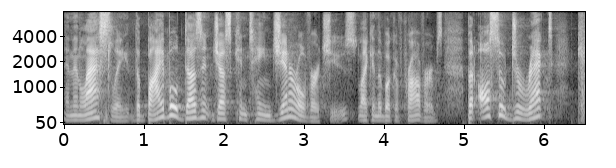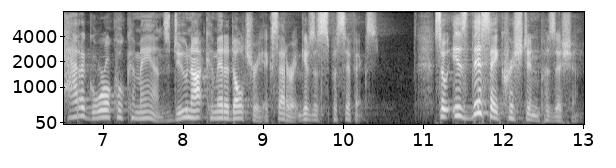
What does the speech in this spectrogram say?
And then lastly, the Bible doesn't just contain general virtues, like in the book of Proverbs, but also direct categorical commands do not commit adultery, etc. It gives us specifics. So, is this a Christian position?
